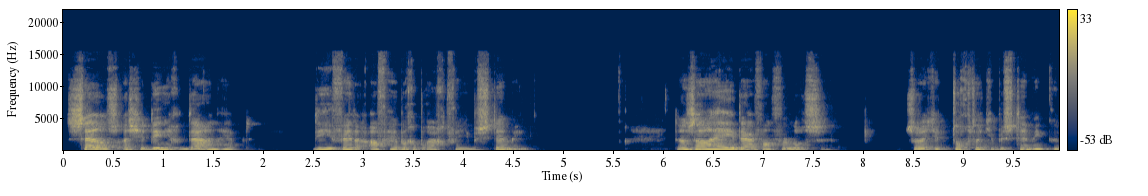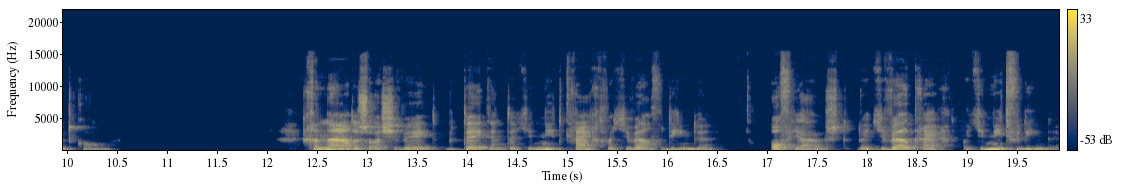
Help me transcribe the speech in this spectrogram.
Zelfs als je dingen gedaan hebt die je verder af hebben gebracht van je bestemming, dan zal Hij je daarvan verlossen, zodat je toch tot je bestemming kunt komen. Genade, zoals je weet, betekent dat je niet krijgt wat je wel verdiende, of juist dat je wel krijgt wat je niet verdiende.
